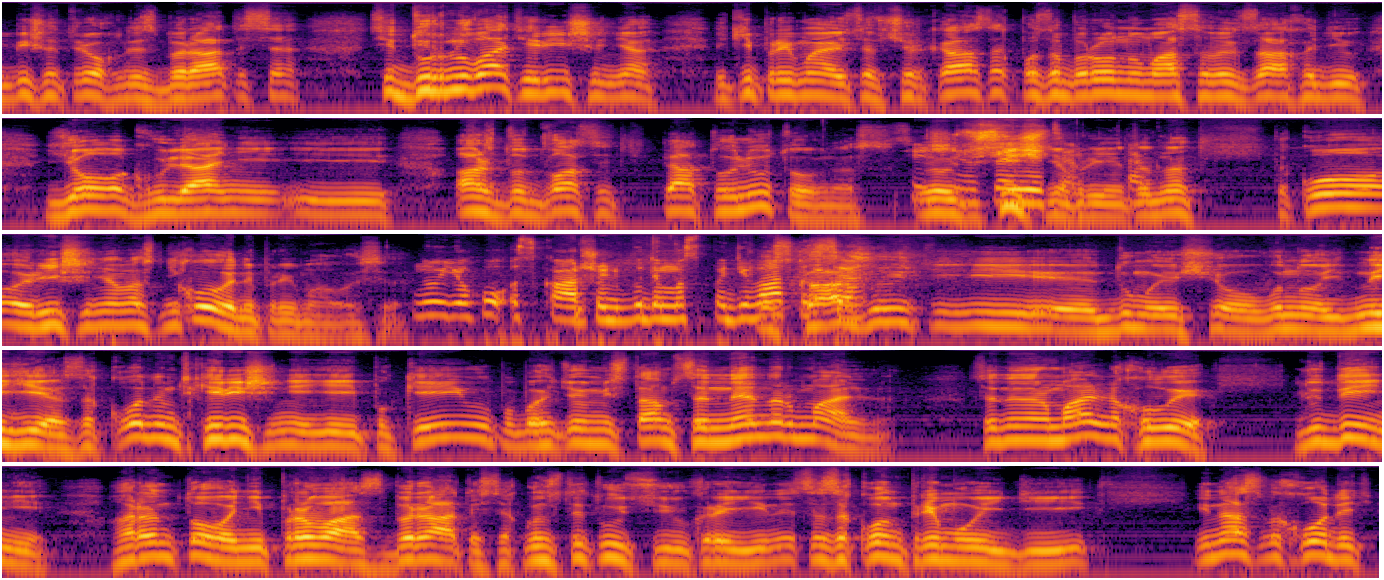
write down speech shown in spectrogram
більше трьох не збиратися. Ці дурнуваті рішення, які приймаються в Черкасах по заборону масових заходів, йолок, гуляні і аж до 25 лютого у нас Січня, е, січня прийнято. так. Такого рішення в нас ніколи не приймалося. Ну його оскаржують, будемо сподіватися. Оскаржують і думаю, що воно не є законним. Такі рішення є і по Києву, по багатьом містам. Це ненормально. Це ненормально, коли людині гарантовані права збиратися Конституцією України, це закон прямої дії. І нас виходить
